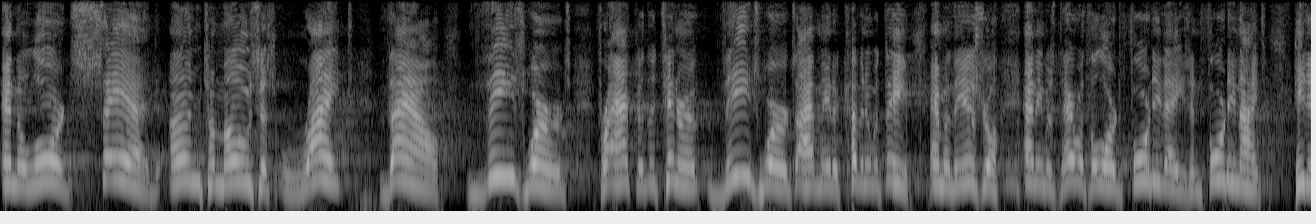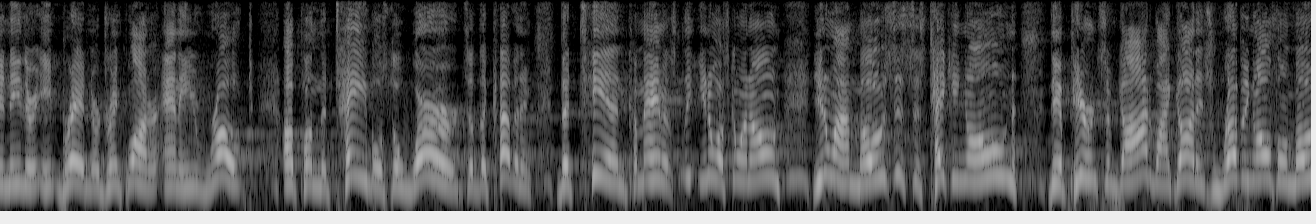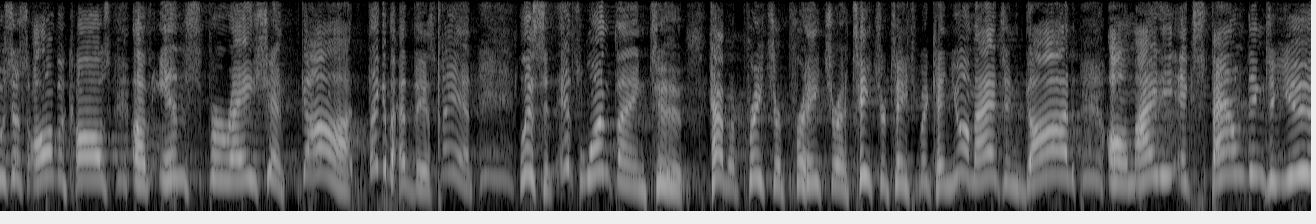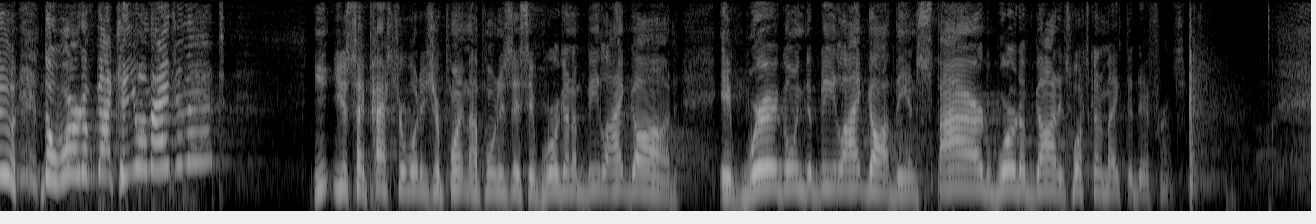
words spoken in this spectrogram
And the Lord said unto Moses, Write thou these words, for after the tenor of these words I have made a covenant with thee and with Israel. And he was there with the Lord 40 days and 40 nights. He did neither eat bread nor drink water. And he wrote upon the tables the words of the covenant, the Ten Commandments. You know what's going on? You know why Moses is taking on the appearance of God? Why God is rubbing off on Moses? All because of inspiration. God, think about this, man. Listen, it's one thing to have a preacher preach or a teacher teach, but can you imagine God Almighty expounding to you the Word of God? Can you imagine that? You, you say, Pastor, what is your point? My point is this if we're going to be like God, if we're going to be like God, the inspired Word of God is what's going to make the difference.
